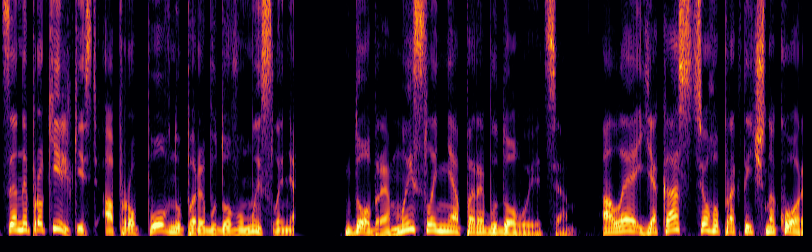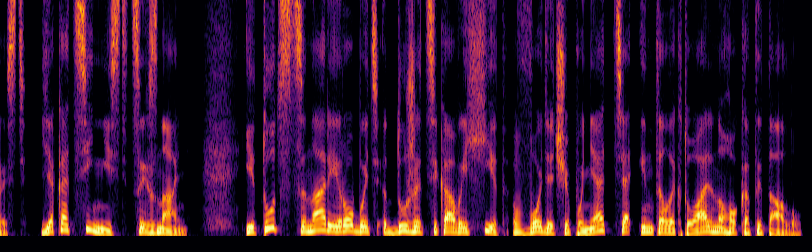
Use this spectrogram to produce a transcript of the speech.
Це не про кількість, а про повну перебудову мислення. Добре, мислення перебудовується. Але яка з цього практична користь? Яка цінність цих знань? І тут сценарій робить дуже цікавий хід, вводячи поняття інтелектуального капіталу.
